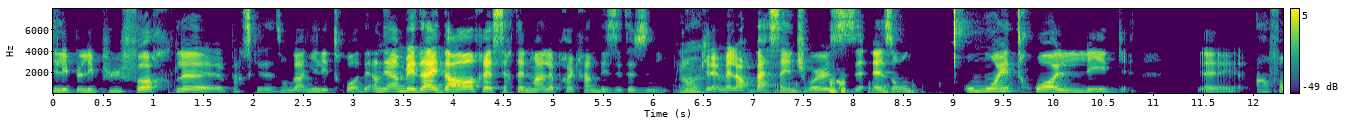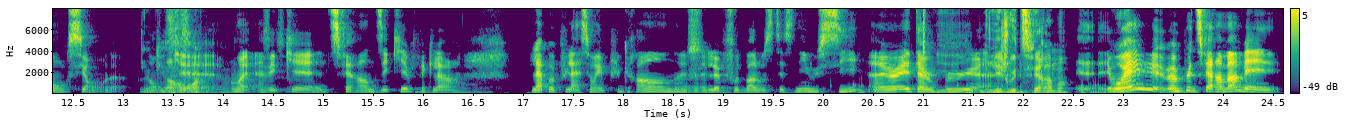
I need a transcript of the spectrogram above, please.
les, les plus fortes, là, euh, parce qu'elles ont gagné les trois dernières médailles d'or, euh, certainement le programme des États-Unis. Donc, Ouais. euh, mais leur bassin de joueuses, elles ont au moins trois ligues euh, en fonction. Là. Donc. Ah, euh, ouais. ouais, C'est avec euh, différentes équipes. Fait que leur, la population est plus grande. euh, Aussi. le football aux États-Unis aussi euh, est un Il, peu. il les joue différemment. oui, un peu différemment, mais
